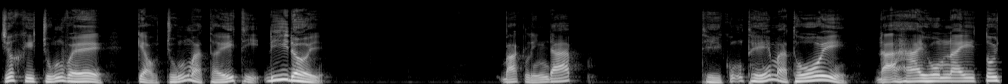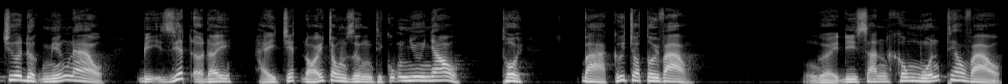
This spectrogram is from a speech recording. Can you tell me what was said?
trước khi chúng về, kẻo chúng mà thấy thì đi đời. Bác lính đáp, thì cũng thế mà thôi, đã hai hôm nay tôi chưa được miếng nào, bị giết ở đây hay chết đói trong rừng thì cũng như nhau. Thôi, bà cứ cho tôi vào. Người đi săn không muốn theo vào,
